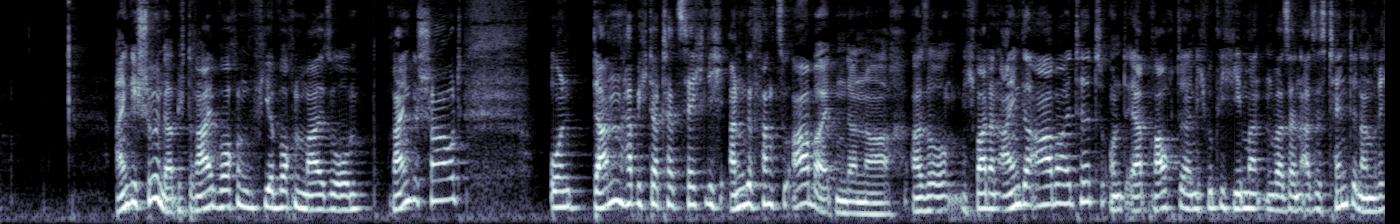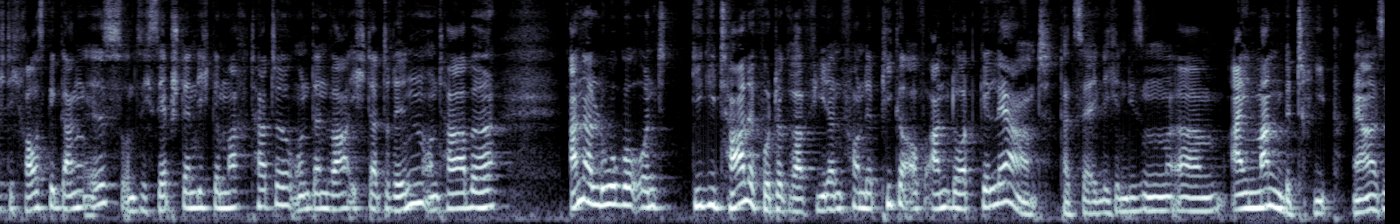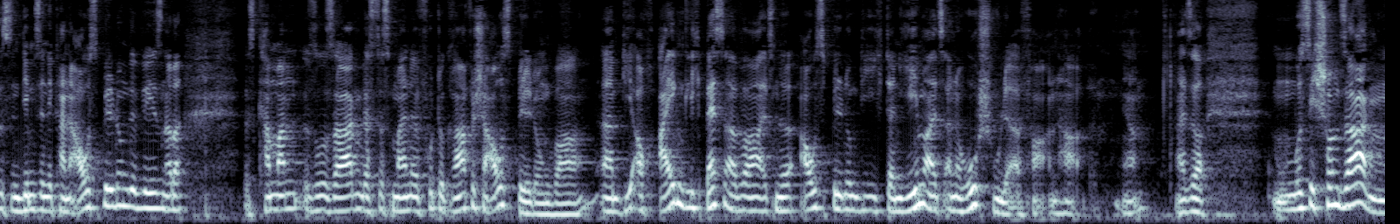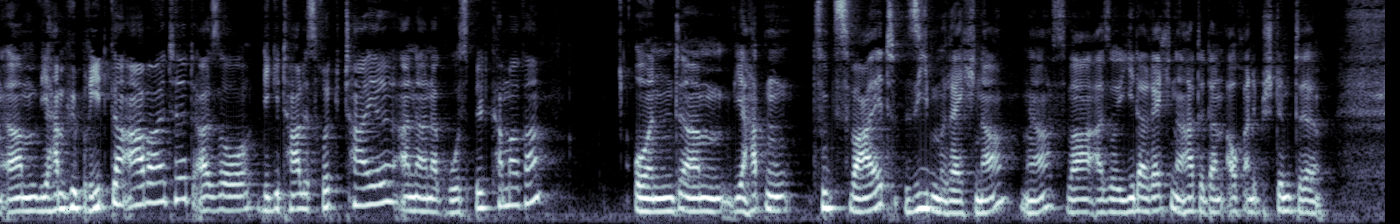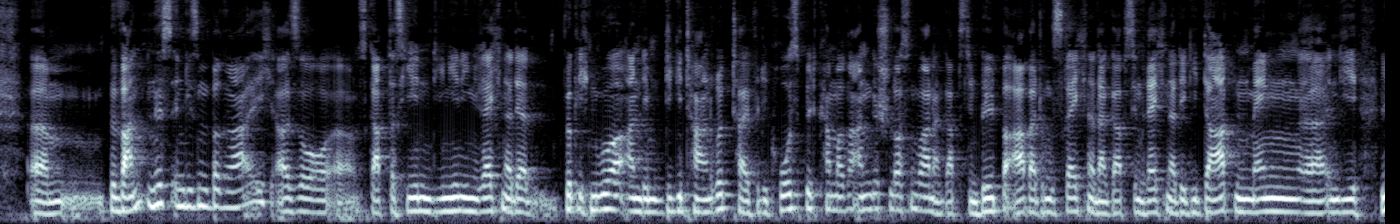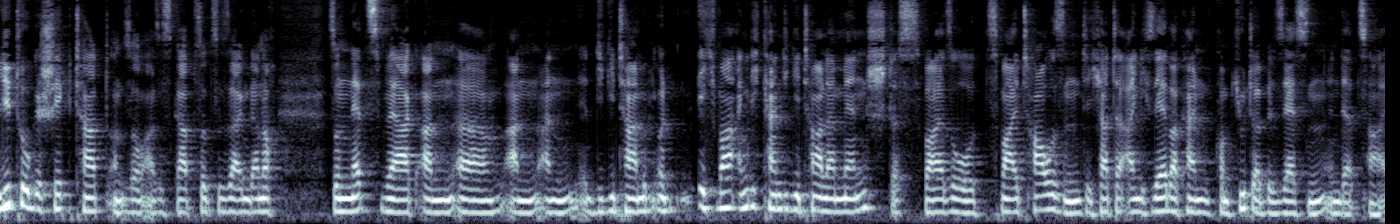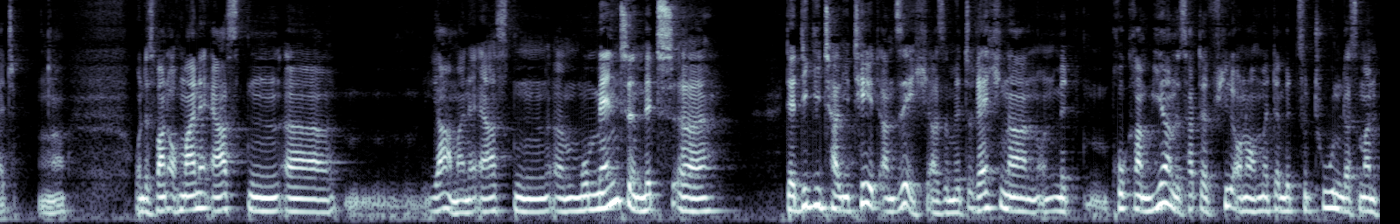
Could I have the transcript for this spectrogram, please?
eigentlich schön. Da habe ich drei Wochen, vier Wochen mal so reingeschaut. Und dann habe ich da tatsächlich angefangen zu arbeiten danach. Also ich war dann eingearbeitet und er brauchte nicht wirklich jemanden, weil seine Assistentin dann richtig rausgegangen ist und sich selbstständig gemacht hatte. Und dann war ich da drin und habe analoge und digitale Fotografie dann von der Pike auf an dort gelernt, tatsächlich in diesem ähm, Ein-Mann-Betrieb. Ja, es ist in dem Sinne keine Ausbildung gewesen, aber das kann man so sagen, dass das meine fotografische Ausbildung war, äh, die auch eigentlich besser war als eine Ausbildung, die ich dann jemals an der Hochschule erfahren habe. Ja, also muss ich schon sagen, ähm, wir haben hybrid gearbeitet, also digitales Rückteil an einer Großbildkamera. Und ähm, wir hatten zu zweit sieben Rechner. Ja, es war also jeder Rechner hatte dann auch eine bestimmte ähm, Bewandtnis in diesem Bereich. Also äh, es gab das jeden, denjenigen Rechner, der wirklich nur an dem digitalen Rückteil für die Großbildkamera angeschlossen war. Dann gab es den Bildbearbeitungsrechner, dann gab es den Rechner, der die Datenmengen äh, in die Litho geschickt hat und so. Also es gab sozusagen da noch so ein Netzwerk an, äh, an, an digitalen Und ich war eigentlich kein digitaler Mensch. Das war so 2000. Ich hatte eigentlich selber keinen Computer besessen in der Zeit. Ja. Und es waren auch meine ersten, äh, ja, meine ersten äh, Momente mit äh, der Digitalität an sich, also mit Rechnern und mit Programmieren. Das hatte viel auch noch mit damit zu tun, dass man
